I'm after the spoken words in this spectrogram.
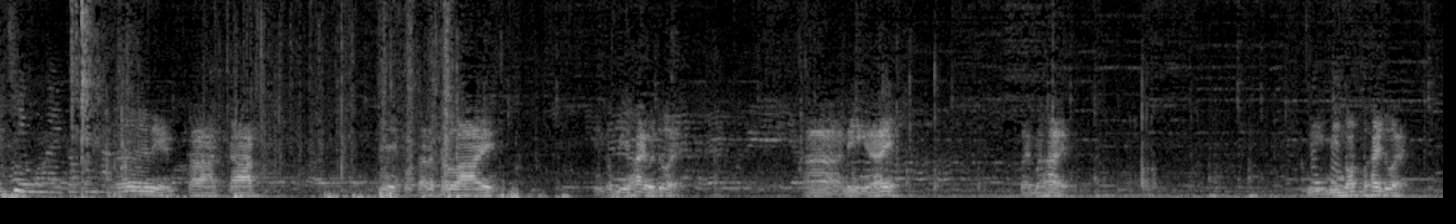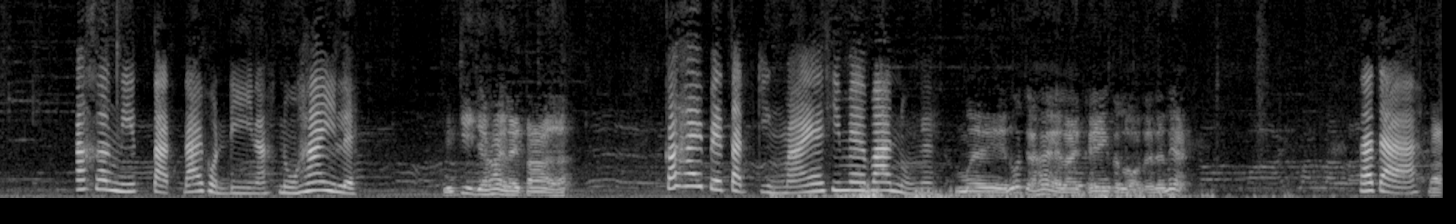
สชิลไงก็ ป้องกันเอ้ยนี่กาดกาดนี่ป้องกันอันตรายนี่ก็มีให้มาด้วย อ่า นี่ไง ใส่มาให้ นี่มีน็อตมาให้ด้วย ถ้าเครื่องนี้ตัดได้ผลดีนะ หนูให้เลย มิงกี้จะให้อะไรตาเหรอ ก็ให้ไปตัดกิ่งไม้ให้ที่แม่บ้านหนูไงไม่รู้จะให้อะไรเพลงตลอดเลยนะเนี่ย ตาจ๋า ว่า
